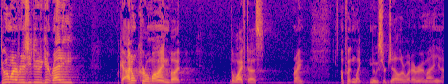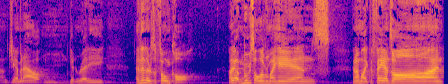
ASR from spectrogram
doing whatever it is you do to get ready. Okay, I don't curl mine, but the wife does, right? I'm putting like mousse or gel or whatever am I, you know, jamming out and getting ready. And then there's a phone call. I got mousse all over my hands, and I'm like, the fan's on.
